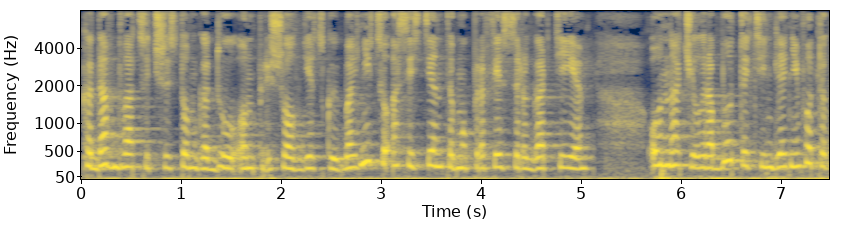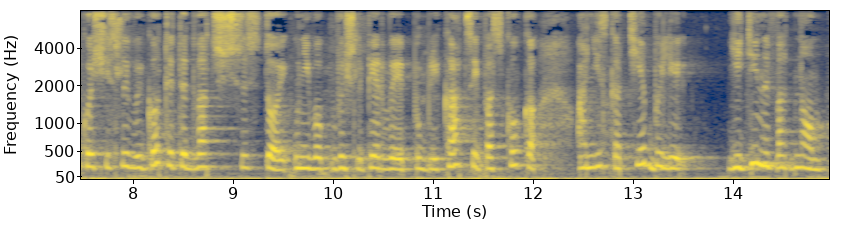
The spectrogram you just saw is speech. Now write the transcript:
Когда в 26 году он пришел в детскую больницу ассистентом у профессора Гартье, он начал работать, и для него такой счастливый год – это 26-й. У него вышли первые публикации, поскольку они с Готье были едины в одном.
